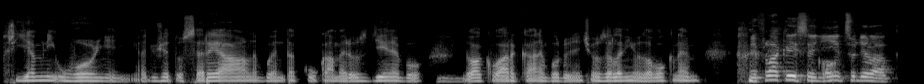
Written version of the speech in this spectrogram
příjemný uvolnění. Ať už je to seriál, nebo jen tak koukáme do zdi, nebo hmm. do akvárka, nebo do něčeho zeleného za oknem. Neflákej se, jdi něco dělat.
